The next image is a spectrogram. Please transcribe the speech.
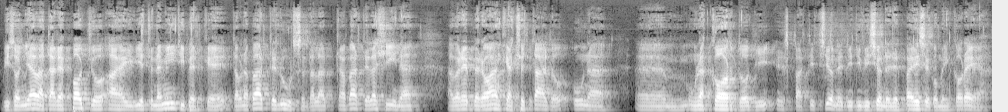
bisognava dare appoggio ai vietnamiti perché da una parte l'URSS e dall'altra parte la Cina avrebbero anche accettato una, ehm, un accordo di spartizione e di divisione del paese come in Corea.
